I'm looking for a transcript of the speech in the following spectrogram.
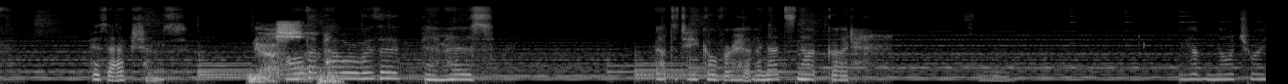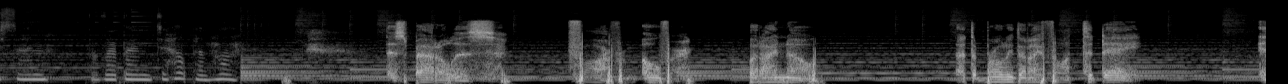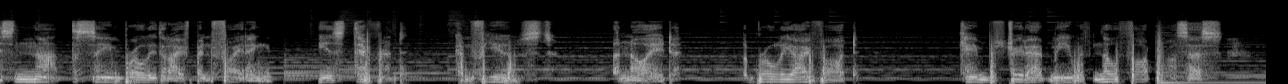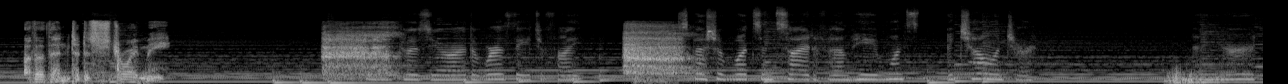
his actions. Yes. All the power with it, him has got to take over him, and that's not good. So. We have no choice then other than to help him, huh? This battle is far from over, but I know that the Broly that I fought today is not the same Broly that I've been fighting. He is different, confused, annoyed. The Broly I fought came straight at me with no thought process other than to destroy me. Because you're the worthy to fight. Especially what's inside of him. He wants a challenger. And you're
